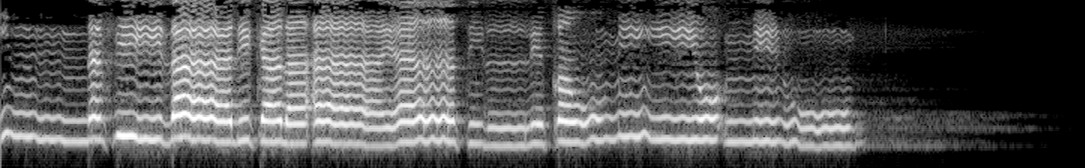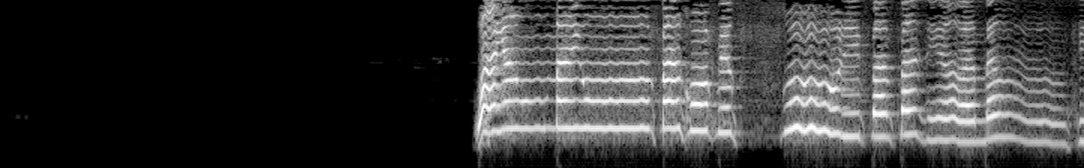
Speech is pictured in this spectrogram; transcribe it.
إن في ذلك لآيات لقوم يؤمنون. ويوم ينفخ في الصور ففزع من في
